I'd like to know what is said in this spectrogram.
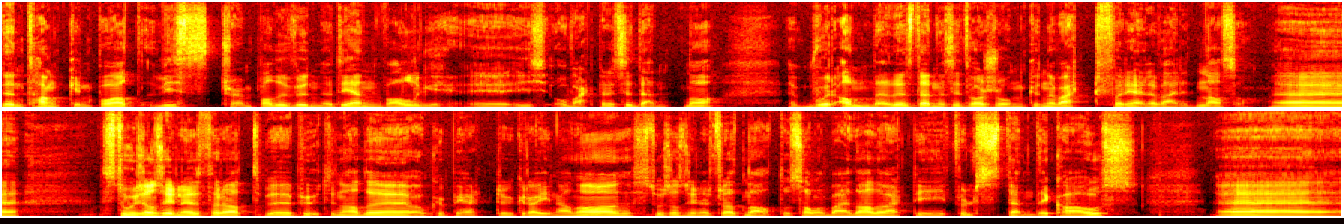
den tanken på at hvis Trump hadde vunnet gjenvalg i, og vært president nå, hvor annerledes denne situasjonen kunne vært for hele verden, altså. Eh, stor sannsynlighet for at Putin hadde okkupert Ukraina nå. Stor sannsynlighet for at Nato-samarbeidet hadde vært i fullstendig kaos. Eh,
